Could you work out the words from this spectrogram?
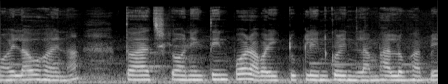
ময়লাও হয় না। তো আজকে অনেক দিন পর আবার একটু ক্লিন করে নিলাম ভালোভাবে।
